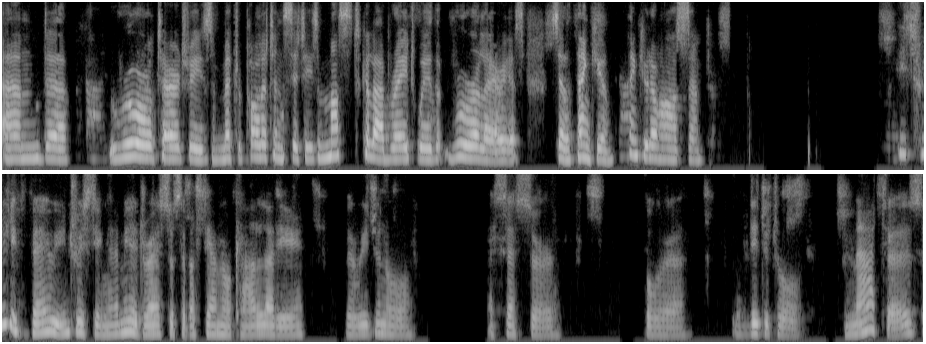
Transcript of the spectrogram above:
and uh, rural territories. And metropolitan cities must collaborate with rural areas. So thank you. Thank you, Laurence. It's really very interesting. And let me address to Sebastiano Callari, the regional assessor for uh, digital matters.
